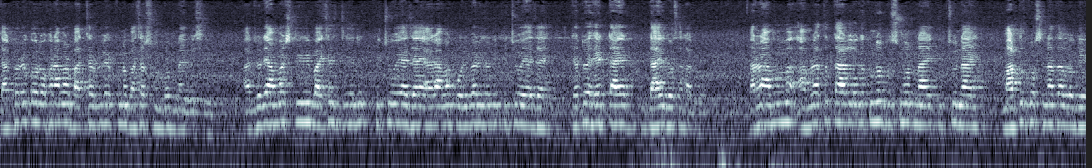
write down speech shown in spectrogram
ডাক্তারের কর, ওখানে আমার বাচ্চার বলে কোনো বাচ্চার সম্ভব নাই বেশি। আর যদি আমার স্ত্রীর বাচ্চার যদি কিছু হয়ে যায়, আর আমার পরিবারে যদি কিছু হয়ে যায় তো হেড টায়ার দায় বসা লাগবে। কারণ আম- আমরা তো তার লগে কোনো দুশ্মন নাই, কিছু নাই, মারধর করছে না তার লগে,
